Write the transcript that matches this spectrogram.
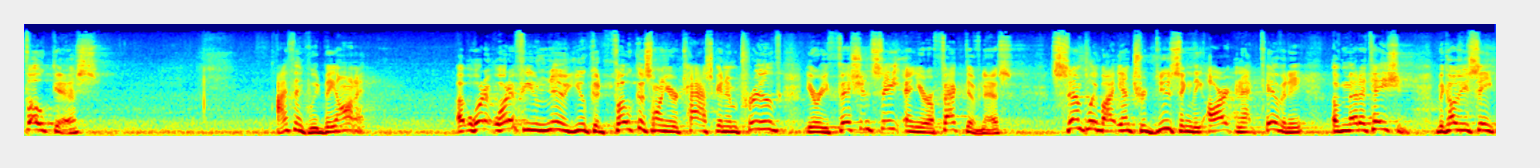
focus, I think we'd be on it. Uh, what, what if you knew you could focus on your task and improve your efficiency and your effectiveness simply by introducing the art and activity of meditation. Because you see,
